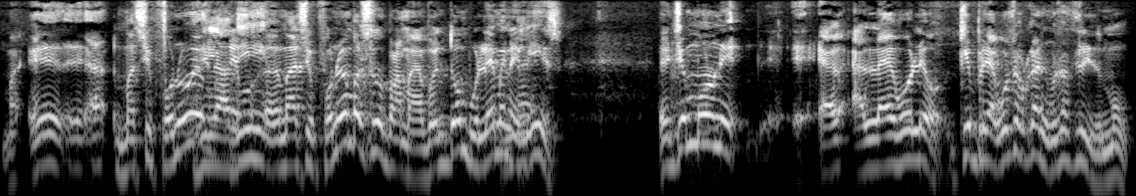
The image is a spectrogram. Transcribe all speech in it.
Μα, ε, ε, μα συμφωνούμε, Δηλαδή- ε, ε, μα συμφωνούμε με αυτό το πράγμα. Είναι το που λέμε Ναι. εμείς. Ε, και μόνο, ε, ε, αλλά εγώ λέω Κυπριακός Οργανισμός Αθλητισμού.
